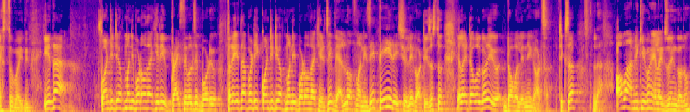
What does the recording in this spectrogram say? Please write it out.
यस्तो भइदियो। यता क्वान्टिटी अफ मनी बढाउँदाखेरि प्राइस लेभल चाहिँ बढ्यो। तर यतापट्टि क्वान्टिटी अफ मनी बढाउँदाखेरि चाहिँ भ्यालु अफ मनी चाहिँ त्यही रेसियोले घट्यो। जस्तो यसलाई डबल गऱ्यो यो डबलले नै घट्छ। ठिक छ? ल अब हामीले के गरौँ? यसलाई जोइन गरौँ।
